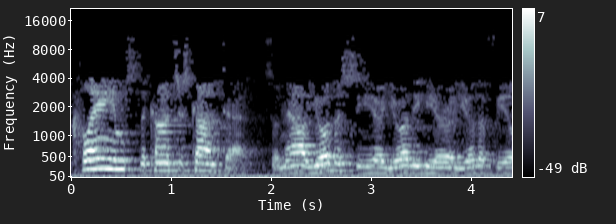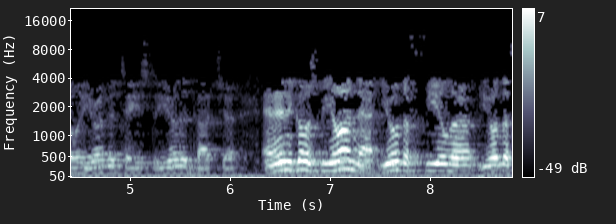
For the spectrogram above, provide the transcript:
claims the conscious contact. So now you're the seer, you're the hearer, you're the feeler, you're the taster, you're the toucher. And then it goes beyond that. You're the feeler, you're the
